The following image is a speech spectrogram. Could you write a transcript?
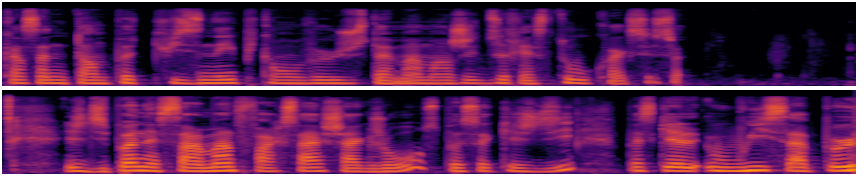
quand ça ne tente pas de cuisiner puis qu'on veut justement manger du resto ou quoi que ce soit. Je dis pas nécessairement de faire ça à chaque jour, c'est pas ça que je dis, parce que oui, ça peut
